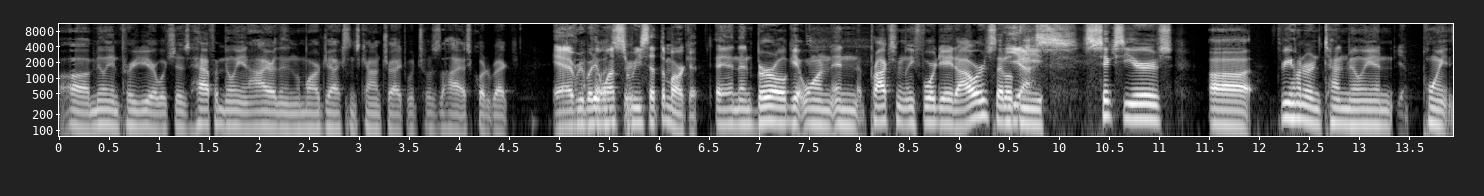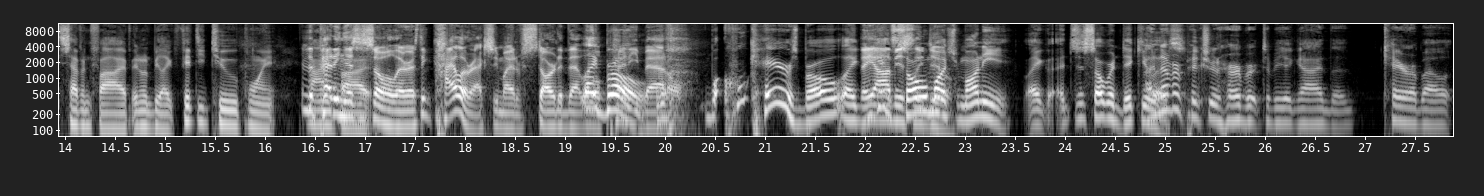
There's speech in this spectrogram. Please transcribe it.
uh, million per year, which is half a million higher than Lamar Jackson's contract, which was the highest quarterback. Everybody wants to reset the market. And then Burrow will get one in approximately 48 hours. That'll be six years, uh, 310 million Yep. point seven five, and it would be like 52 point. And the pettiness is so hilarious. I think Kyler actually might have started that little like, bro, petty battle. wh- who cares, bro? Like They you get obviously so do. much money. Like it's just so ridiculous. I never pictured Herbert to be a guy that care about.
